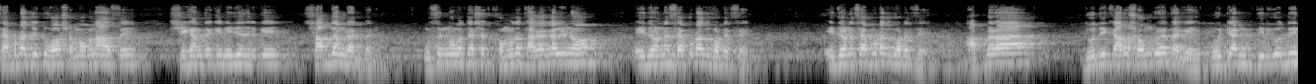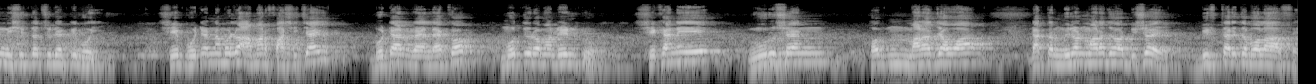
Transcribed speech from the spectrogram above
স্যাবোটাজ যেহেতু হওয়ার সম্ভাবনা আছে, সেখান থেকে নিজেদেরকে সাবধান রাখবেন। হুসেন মোহাম্মদ এরশাদ ক্ষমতা থাকাকালীনও এই ধরনের স্যাপোটাস ঘটেছে। এই ধরনের স্যাপোটাস ঘটেছে। আপনারা যদি কারও সংগ্রহে থাকে, বইটা দীর্ঘদিন নিষিদ্ধ ছিল একটি বই। সে বইটার নাম হলো আমার ফাঁসি চাই, বইটার লেখক মতিউর রহমান রেন্টু। সেখানে নূর হোসেন মারা যাওয়া, ডাক্তার মিলন মারা যাওয়ার বিষয়ে বিস্তারিত বলা আছে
